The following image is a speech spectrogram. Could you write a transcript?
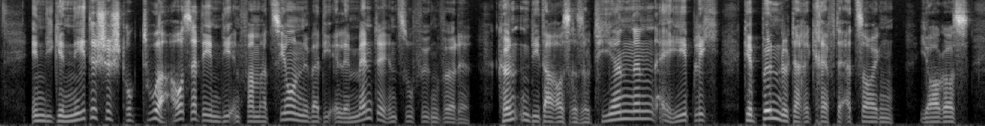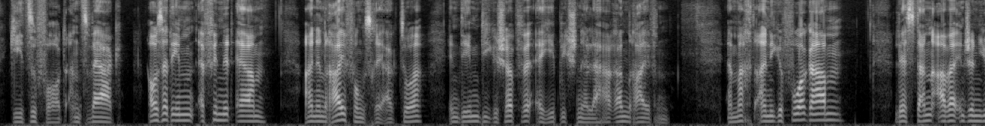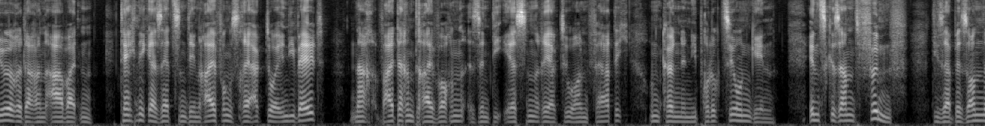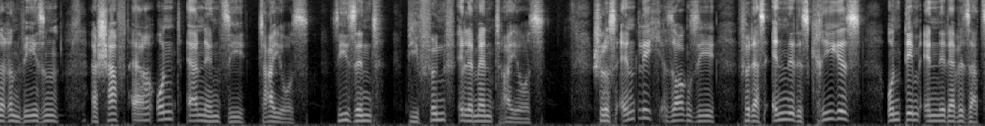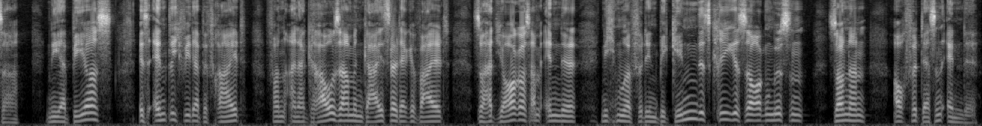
in die genetische Struktur außerdem die Informationen über die Elemente hinzufügen würde, könnten die daraus resultierenden erheblich gebündeltere Kräfte erzeugen. Jorgos geht sofort ans Werk. Außerdem erfindet er einen Reifungsreaktor, in dem die Geschöpfe erheblich schneller heranreifen. Er macht einige Vorgaben, lässt dann aber Ingenieure daran arbeiten. Techniker setzen den Reifungsreaktor in die Welt. Nach weiteren drei Wochen sind die ersten Reaktoren fertig und können in die Produktion gehen. Insgesamt fünf dieser besonderen Wesen erschafft er und er nennt sie Taios. Sie sind die fünf Elementaios. Schlussendlich sorgen sie für das Ende des Krieges und dem Ende der Besatzer. Neabeos ist endlich wieder befreit von einer grausamen Geißel der Gewalt, so hat Jorgos am Ende nicht nur für den Beginn des Krieges sorgen müssen, sondern auch für dessen Ende.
